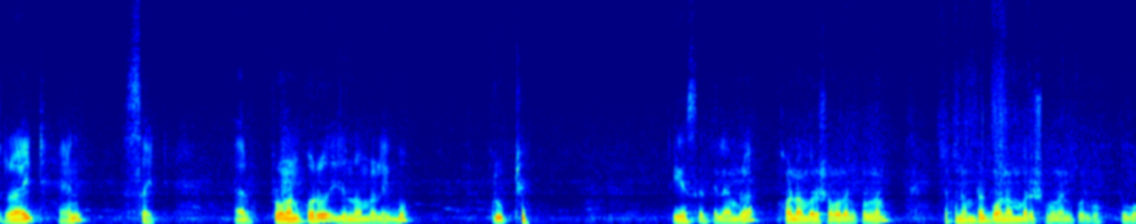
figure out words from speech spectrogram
রাইট হ্যান্ড সাইড আর প্রমাণ করো, এই জন্য আমরা লিখব প্রুফড ঠিক আছে? তাহলে আমরা খ নম্বরের সমাধান করলাম। এখন আমরা গ নম্বরের সমাধান করব। তো গ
